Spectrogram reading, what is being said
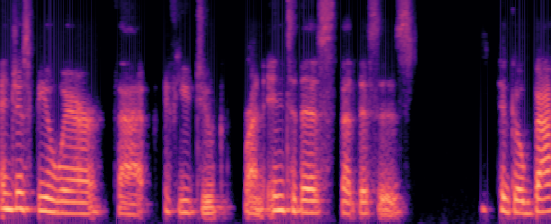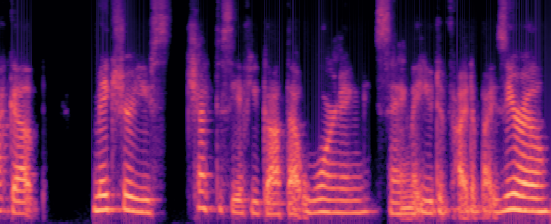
and just be aware that if you do run into this, that this is to go back up, make sure you check to see if you got that warning saying that you divided by zero.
